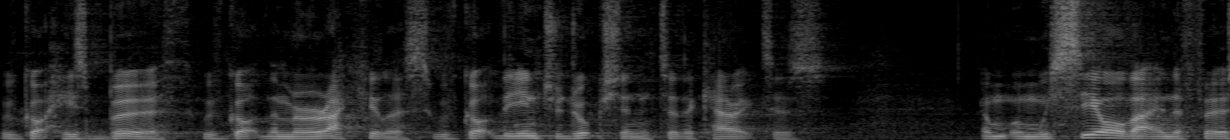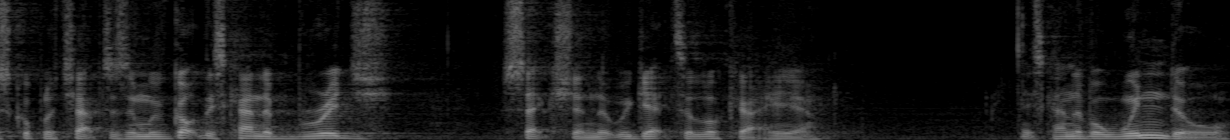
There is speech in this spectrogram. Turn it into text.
we've got his birth, we've got the miraculous, we've got the introduction to the characters. And, and we see all that in the first couple of chapters, and we've got this kind of bridge section that we get to look at here. It's kind of a window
